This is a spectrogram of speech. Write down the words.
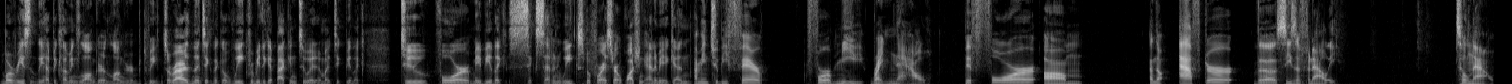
more recently have becoming longer and longer in between. So rather than take like a week for me to get back into it, it might take me like two, four, maybe like six, seven weeks before I start watching anime again. I mean, to be fair, for me right now, before um, I don't know after the season finale till now,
